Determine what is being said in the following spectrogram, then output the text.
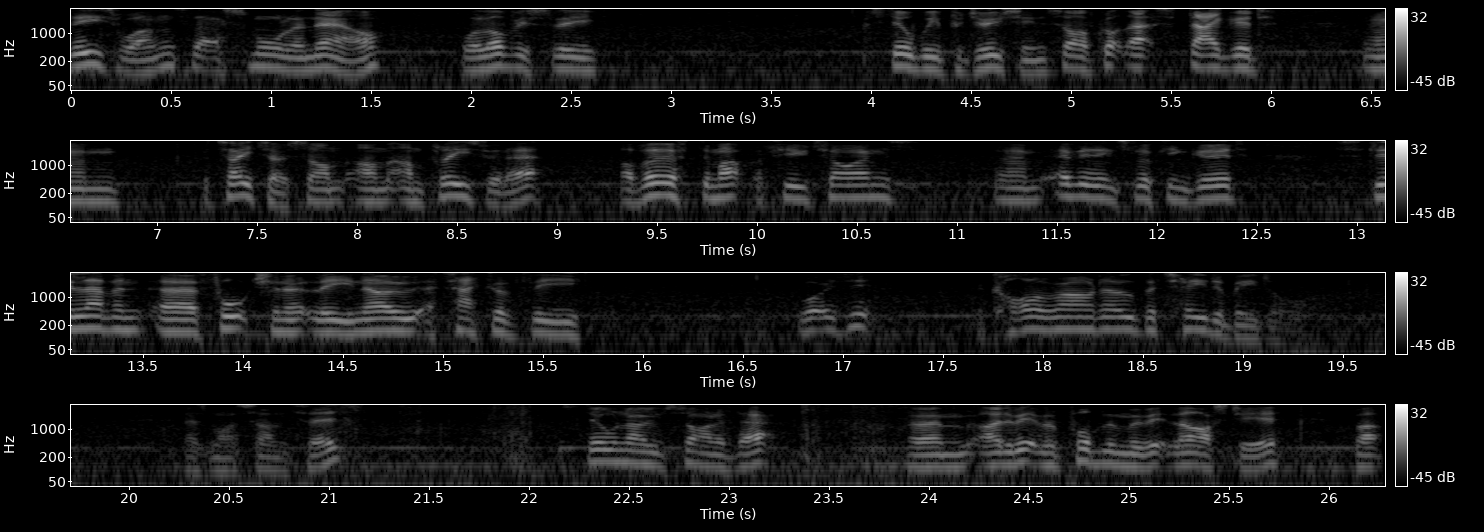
these ones that are smaller now will obviously still be producing. So I've got that staggered um, potato, so I'm, I'm, I'm, pleased with that. I've earthed them up a few times. Um, everything's looking good. Still haven't, uh, fortunately, no attack of the, what is it? The Colorado potato beetle, as my son says. Still no sign of that. Um, I had a bit of a problem with it last year, but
